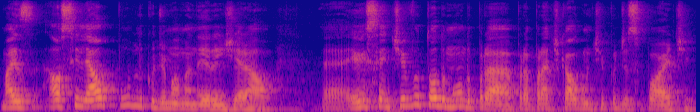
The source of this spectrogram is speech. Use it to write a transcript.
mas auxiliar o público de uma maneira em geral. É, eu incentivo todo mundo para pra praticar algum tipo de esporte.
